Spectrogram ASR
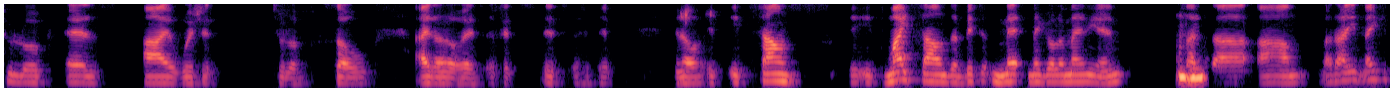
to look as I wish it to look. So I don't know if, if it's, it's, if, you know, it, it sounds, it might sound a bit me- megalomanian, mm-hmm. but uh, um, but I make it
